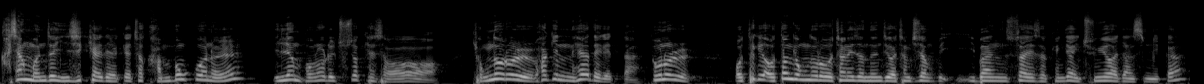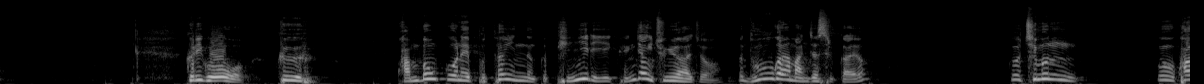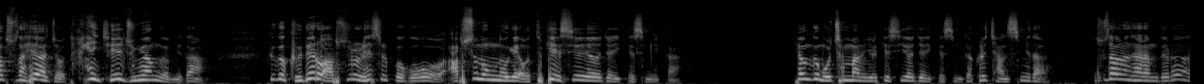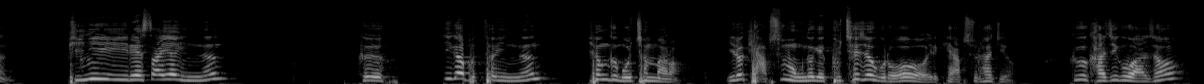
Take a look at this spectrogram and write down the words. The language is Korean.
가장 먼저 인식해야 될 게 저 관봉권을 일련 번호를 추적해서 경로를 확인해야 되겠다. 돈을 어떻게 어떤 경로로 전해졌는지가 정치자금법 위반 수사에서 굉장히 중요하지 않습니까? 그리고 그 관봉권에 붙어 있는 그 비닐이 굉장히 중요하죠. 누가 만졌을까요? 그 지문 어, 과학 수사 해야죠. 당연히 제일 중요한 겁니다. 그거 그대로 압수를 했을 거고 압수 목록에 어떻게 쓰여져 있겠습니까? 현금 5천만 원 이렇게 쓰여져 있겠습니까? 그렇지 않습니다. 수사하는 사람들은 비닐에 쌓여 있는 그 띠가 붙어 있는 현금 5천만 원 이렇게 압수 목록에 구체적으로 이렇게 압수를 하지요. 그거 가지고 와서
